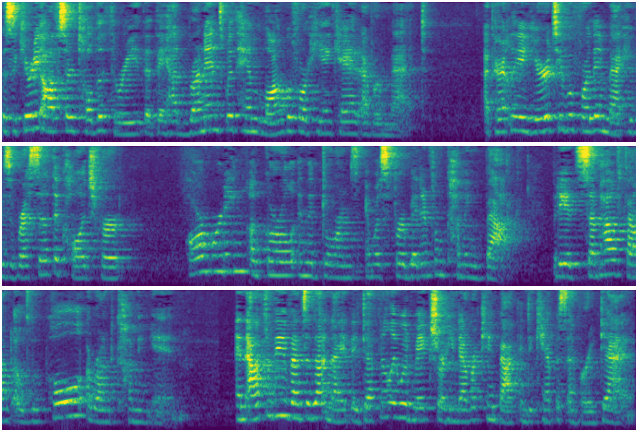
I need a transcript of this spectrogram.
The security officer told the three that they had run ins with him long before he and Kay had ever met. Apparently, a year or two before they met, he was arrested at the college for R-wording a girl in the dorms and was forbidden from coming back, but he had somehow found a loophole around coming in. And after the events of that night, they definitely would make sure he never came back into campus ever again.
